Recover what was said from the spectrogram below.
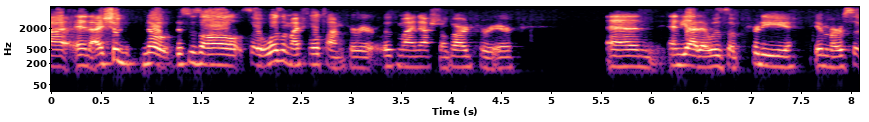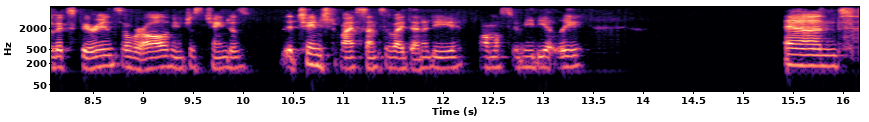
uh, and I should note this was all so it wasn't my full time career; it was my National Guard career, and and yet it was a pretty immersive experience overall. I mean, it just changes. It changed my sense of identity almost immediately. And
